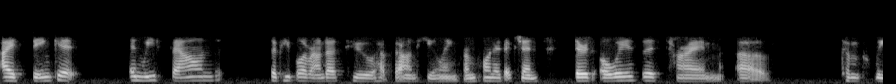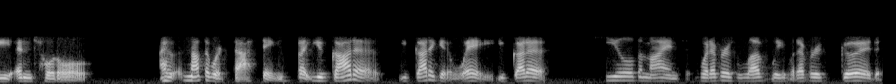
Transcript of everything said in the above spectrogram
I think it, and we found the people around us who have found healing from porn addiction. There's always this time of complete and total I, not the word fasting, but you've got to you've got to get away. You've got to heal the mind. Whatever is lovely, whatever is good,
